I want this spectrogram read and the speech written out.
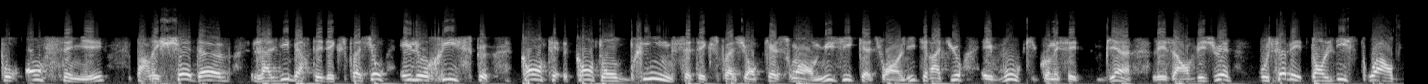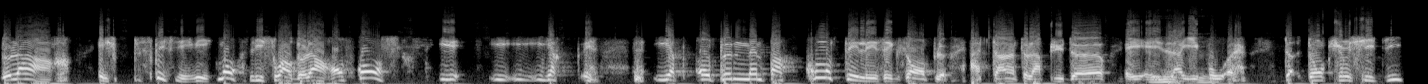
pour enseigner par les chefs-d'œuvre la liberté d'expression et le risque quand, quand on brime cette expression, qu'elle soit en musique, qu'elle soit en littérature, et vous qui connaissez bien les arts visuels, vous savez, dans l'histoire de l'art, et spécifiquement l'histoire de l'art en France, il, il, y a, il y a, on peut même pas compter les exemples. Atteinte la pudeur, et, et là il faut. Donc je me suis dit,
